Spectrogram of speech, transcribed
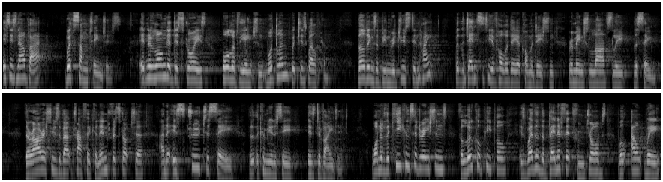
It is now back with some changes. It no longer destroys all of the ancient woodland, which is welcome. Buildings have been reduced in height, but the density of holiday accommodation remains largely the same. There are issues about traffic and infrastructure, and it is true to say that the community is divided. One of the key considerations for local people is whether the benefit from jobs will outweigh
